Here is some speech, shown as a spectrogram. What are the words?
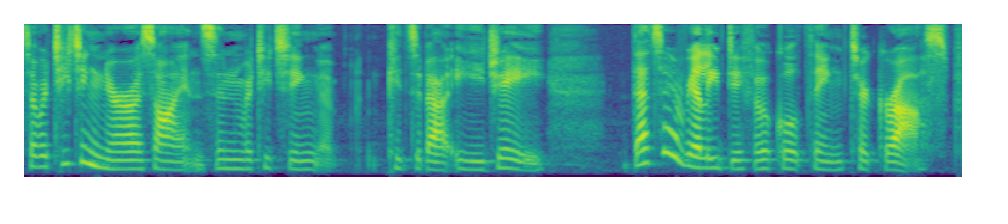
So, we're teaching neuroscience and we're teaching kids about EEG. That's a really difficult thing to grasp.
